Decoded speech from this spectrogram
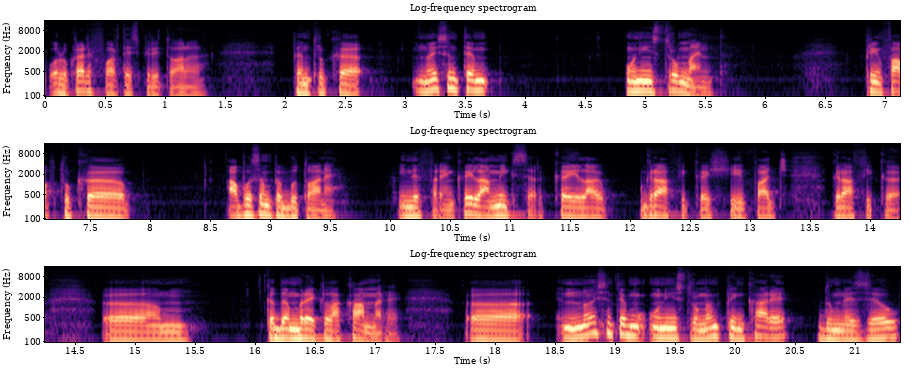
o lucrare foarte spirituală, pentru că noi suntem un instrument. Prin faptul că apăsăm pe butoane indiferent, că e la mixer, că e la grafică și faci grafică, um, că dăm rec la camere. Uh, noi suntem un instrument prin care Dumnezeu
